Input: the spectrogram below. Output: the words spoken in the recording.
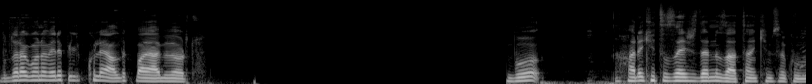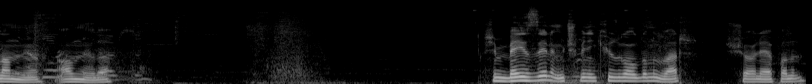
Bu dragonu verip ilk kule aldık. Bayağı bir word. Bu hareket hızı ejderini zaten kimse kullanmıyor. Almıyor da. Şimdi base'leyelim. 3200 gold'umuz var. Şöyle yapalım.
